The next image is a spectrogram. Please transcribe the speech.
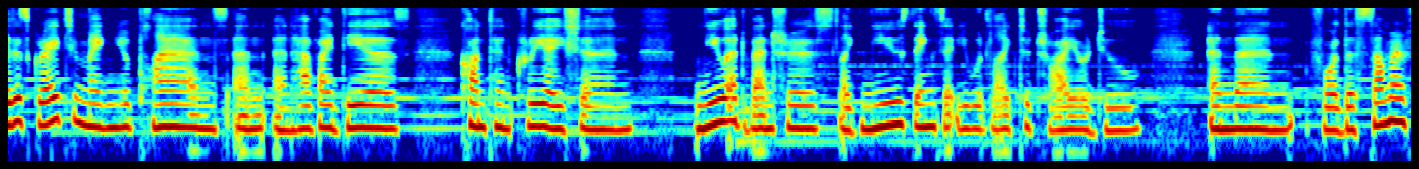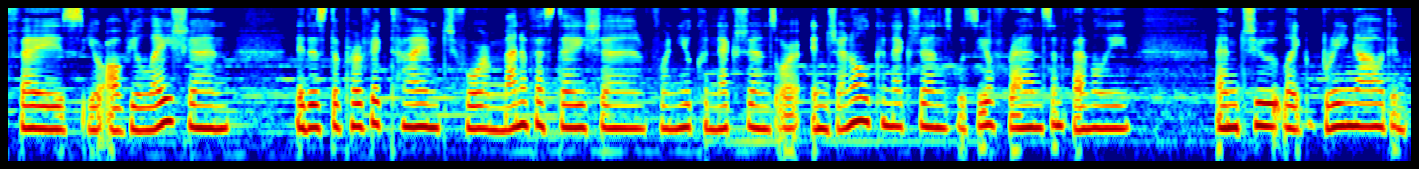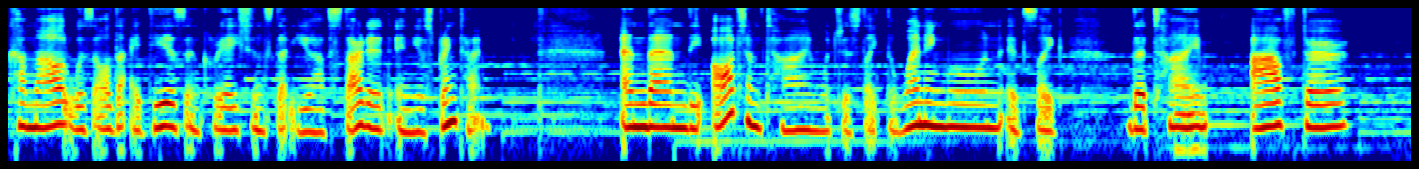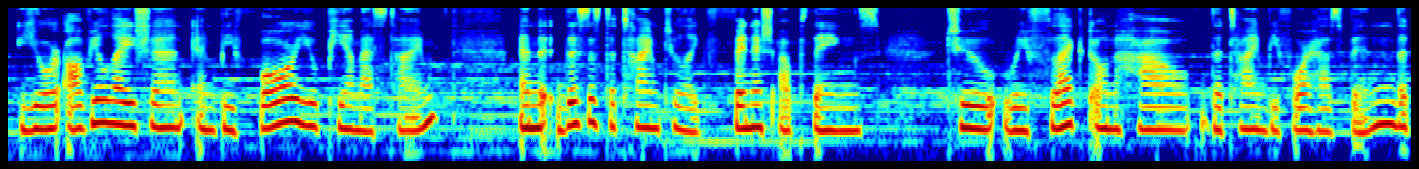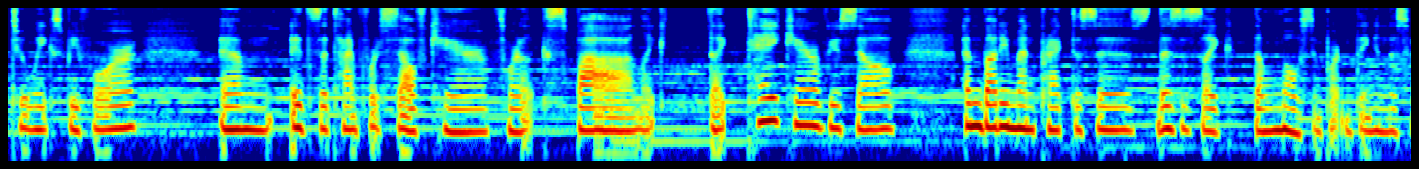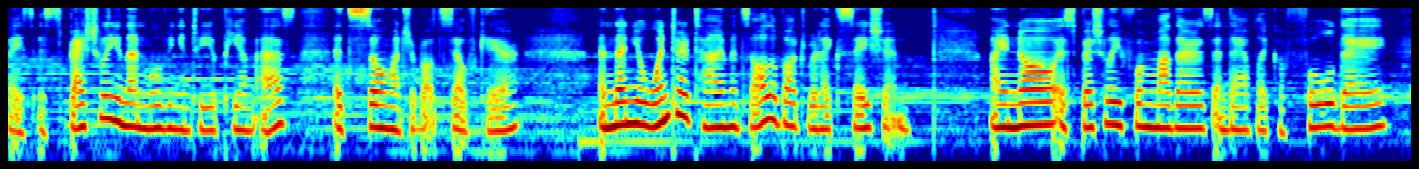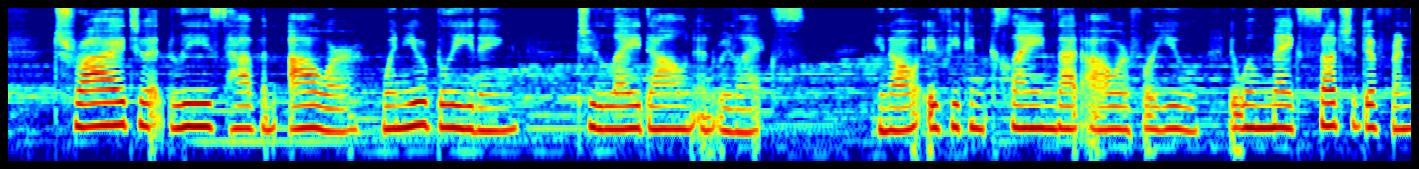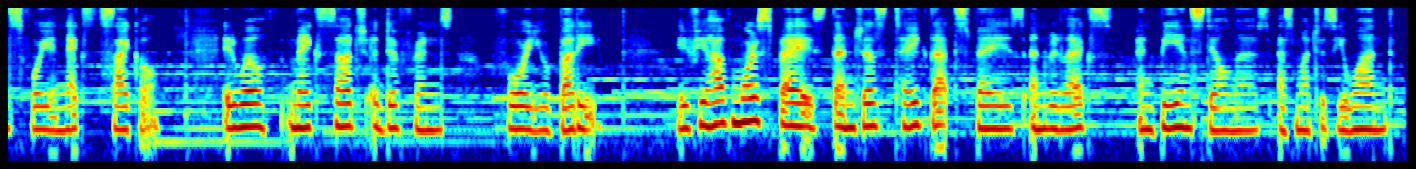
It is great to make new plans and, and have ideas, content creation, new adventures, like new things that you would like to try or do. And then for the summer phase, your ovulation, it is the perfect time for manifestation, for new connections, or in general connections with your friends and family, and to like bring out and come out with all the ideas and creations that you have started in your springtime. And then the autumn time, which is like the waning moon, it's like the time after your ovulation and before your PMS time. And this is the time to like finish up things, to reflect on how the time before has been, the two weeks before. Um, it's a time for self care, for like spa, like take care of yourself, embodiment practices. This is like the most important thing in this phase, especially then moving into your PMS. It's so much about self care. And then your winter time, it's all about relaxation. I know, especially for mothers, and they have like a full day, try to at least have an hour when you're bleeding to lay down and relax. You know, if you can claim that hour for you, it will make such a difference for your next cycle. It will make such a difference for your body. If you have more space, then just take that space and relax and be in stillness as much as you want.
